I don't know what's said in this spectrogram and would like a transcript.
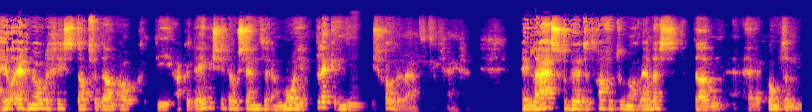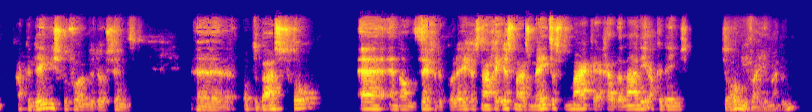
heel erg nodig is, dat we dan ook die academische docenten een mooie plek in die scholen laten te krijgen. Helaas gebeurt het af en toe nog wel eens. Dan uh, komt een academisch gevormde docent uh, op de basisschool. Uh, en dan zeggen de collega's, nou ga eerst maar eens meters maken en ga daarna die academische hobby van je maar doen.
